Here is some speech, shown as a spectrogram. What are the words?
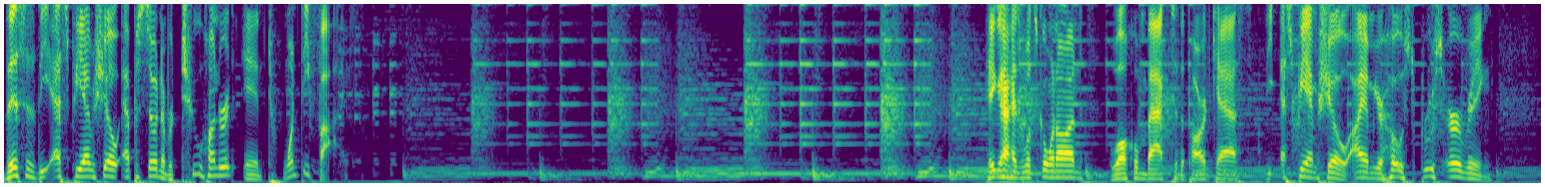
This is the SPM Show, episode number 225. Hey guys, what's going on? Welcome back to the podcast, the SPM Show. I am your host, Bruce Irving.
